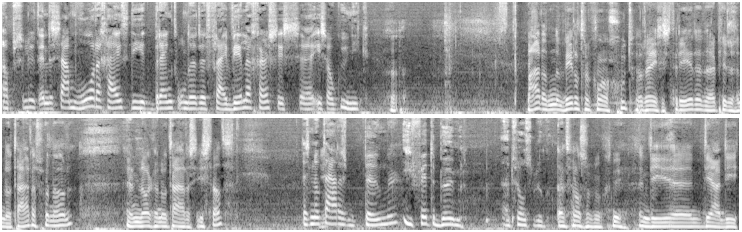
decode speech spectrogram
Absoluut. En de saamhorigheid die het brengt onder de vrijwilligers is, uh, is ook uniek. Ja. Maar een wereldrecord goed registreren, daar heb je dus een notaris voor nodig. En welke notaris is dat? Dat is notaris Beumer. Yvette Beumer. Uit Velsenbroek. Uit Velsenbroek, ja. En die, uh, ja, die,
